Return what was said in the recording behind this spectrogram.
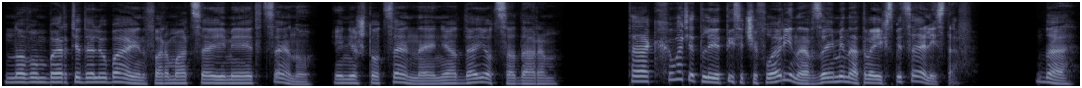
«Но в Умбертиде любая информация имеет цену, и ничто ценное не отдается даром». «Так хватит ли тысячи флоринов за имена твоих специалистов?» «Да»,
